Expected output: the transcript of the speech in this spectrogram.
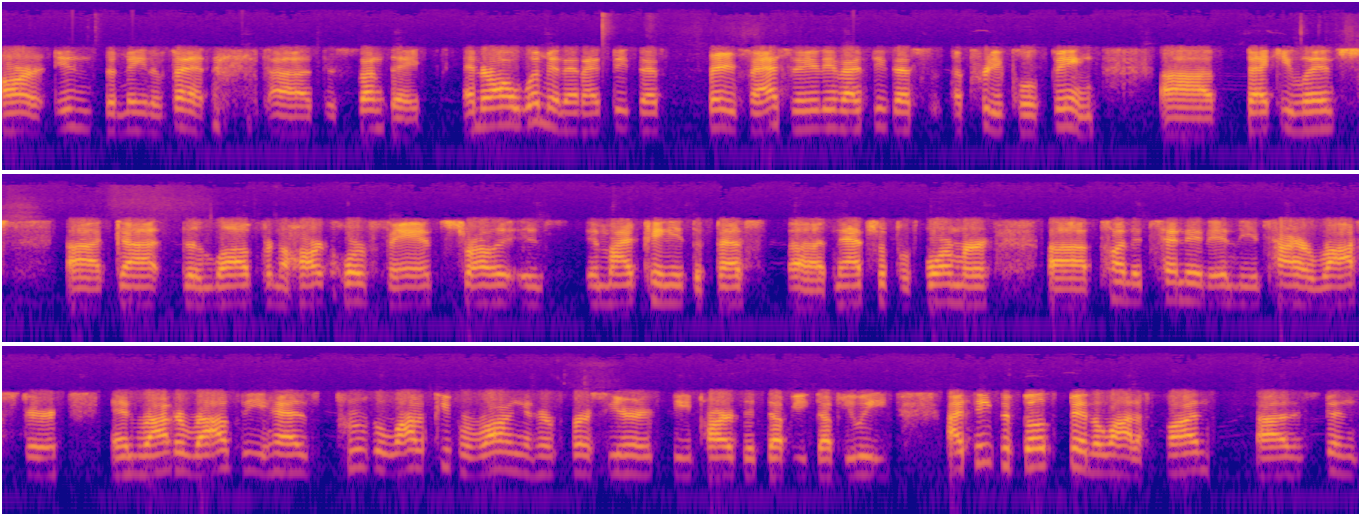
are in the main event uh, this Sunday, and they're all women, and I think that's very fascinating. I think that's a pretty cool thing. Uh, Becky Lynch uh, got the love from the hardcore fans. Charlotte is, in my opinion, the best uh, natural performer, uh, pun intended, in the entire roster. And Ronda Rousey has proved a lot of people wrong in her first year being part of the WWE. I think the build's been a lot of fun. Uh, it's been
